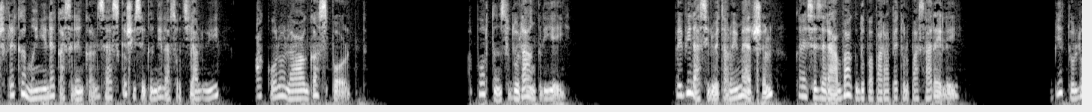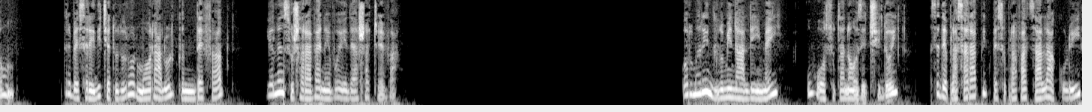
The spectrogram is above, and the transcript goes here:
Își frecă mâinile ca să le încălzească și se gândi la soția lui, acolo la Gosport. Port în sudul Angliei. Privi la silueta lui Marshall, care se zărea vag după parapetul pasarelei. Bietul om trebuie să ridice tuturor moralul când, de fapt, el însuși ar avea nevoie de așa ceva. Urmărind lumina limei, U-192 se deplasa rapid pe suprafața lacului,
